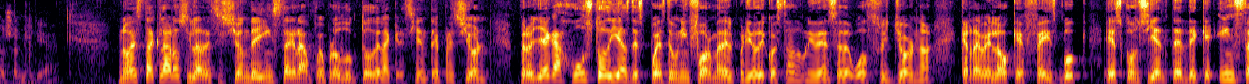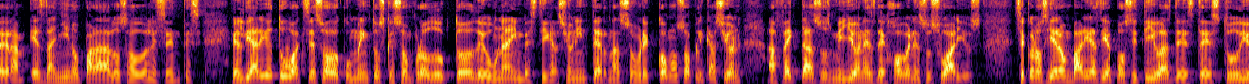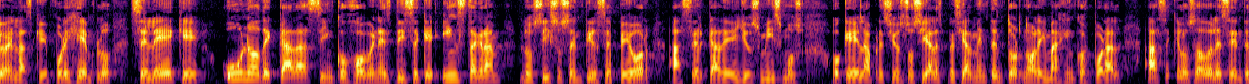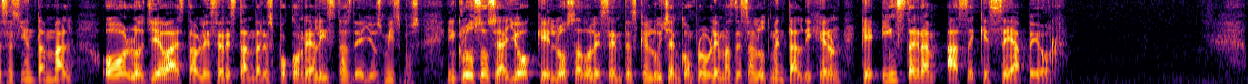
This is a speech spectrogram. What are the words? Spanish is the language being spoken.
No está claro si la decisión de Instagram fue producto de la creciente presión, pero llega justo días después de un informe del periódico estadounidense The Wall Street Journal que reveló que Facebook es consciente de que Instagram es dañino para los adolescentes. El diario tuvo acceso a documentos que son producto de una investigación interna sobre cómo su aplicación afecta a sus millones de jóvenes usuarios. Se conocieron varias diapositivas de este estudio en las que, por ejemplo, se lee que uno de cada cinco jóvenes dice que Instagram los hizo sentirse peor acerca de ellos mismos o que la presión social, especialmente en torno a la imagen corporal, hace que los adolescentes se sientan mal o los lleva a establecer estándares poco realistas de ellos mismos. Incluso se halló que los adolescentes que luchan con problemas de salud mental dijeron que Instagram hace que sea peor.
